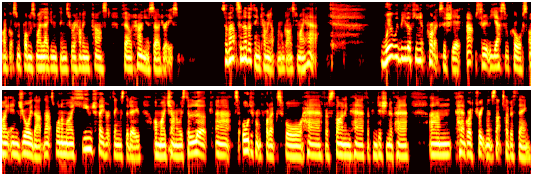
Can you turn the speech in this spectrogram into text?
I've got some problems with my leg and things through having past failed hernia surgeries. So that's another thing coming up in regards to my hair. Will we be looking at products this year? Absolutely, yes, of course. I enjoy that. That's one of my huge favourite things to do on my channel is to look at all different products for hair, for styling hair, for condition of hair, um, hair growth treatments, that type of thing.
